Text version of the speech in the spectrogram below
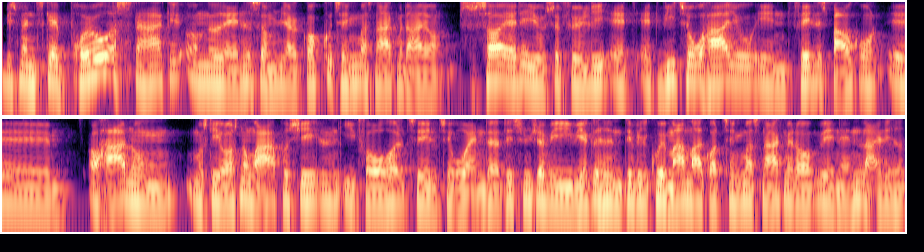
hvis man skal prøve at snakke om noget andet, som jeg godt kunne tænke mig at snakke med dig om, så er det jo selvfølgelig, at, at vi to har jo en fælles baggrund, øh, og har nogle, måske også nogle ar på sjælen i forhold til, til Rwanda. Det synes jeg, vi i virkeligheden, det ville, kunne jeg meget, meget godt tænke mig at snakke med dig om ved en anden lejlighed.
